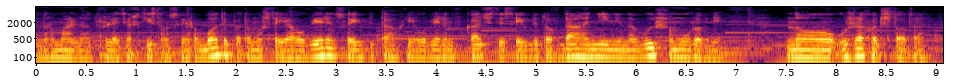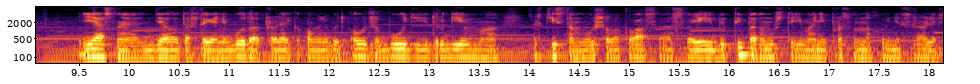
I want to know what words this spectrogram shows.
нормально отправлять артистам свои работы, потому что я уверен в своих битах, я уверен в качестве своих битов. Да, они не на высшем уровне, но уже хоть что-то. Ясное дело то, что я не буду отправлять какому-нибудь OG Буди и другим э, артистам высшего класса свои биты, потому что им они просто нахуй не срались.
